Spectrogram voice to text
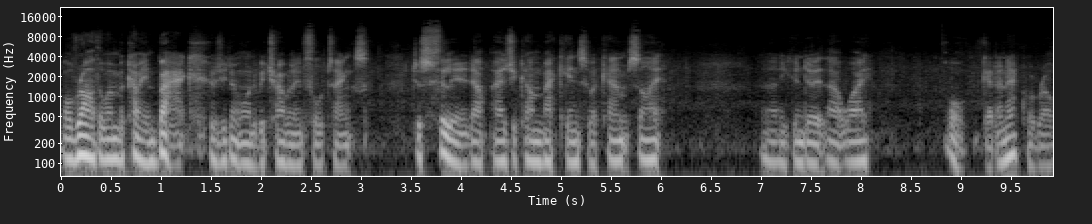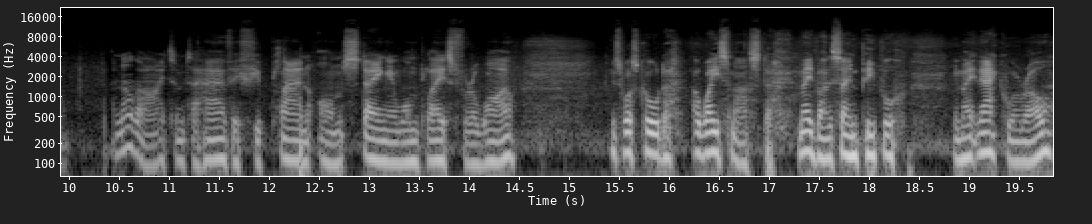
or rather when we're coming back, because you don't want to be travelling full tanks. Just filling it up as you come back into a campsite. Uh, you can do it that way, or get an aqua roll. Another item to have if you plan on staying in one place for a while is what's called a, a Wastemaster, made by the same people who make the aqua roll.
